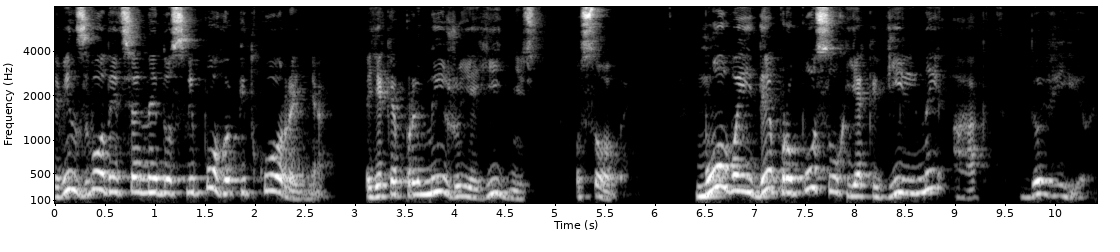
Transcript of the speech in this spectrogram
він зводиться не до сліпого підкорення, яке принижує гідність особи. Мова йде про послух як вільний акт довіри.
